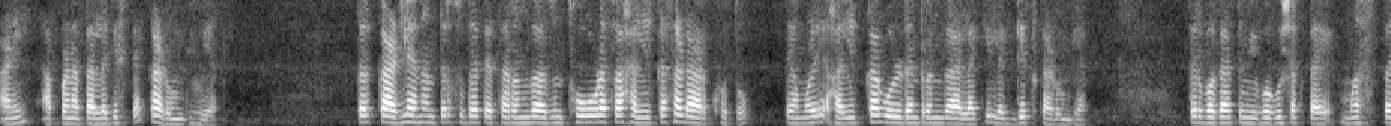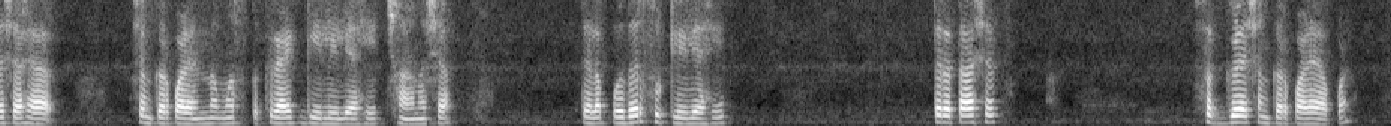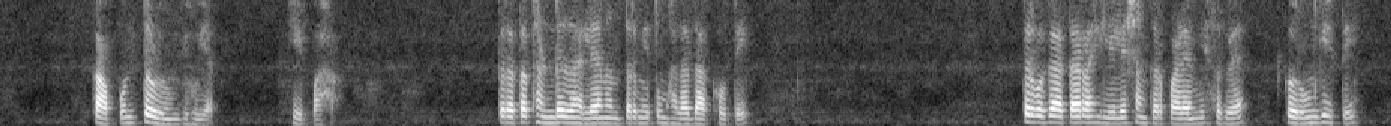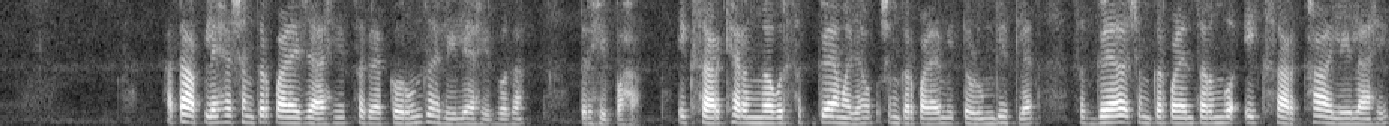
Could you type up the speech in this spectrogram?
आणि आपण आता लगेच त्या काढून घेऊयात. तर काढल्यानंतर सुद्धा त्याचा रंग अजून थोडासा हलकासा डार्क होतो. त्यामुळे हलका गोल्डन रंग आला की लगेच काढून घ्या. तर बघा तुम्ही बघू शकताय मस्त अशा ह्या शंकरपाळ्यांना मस्त क्रॅक गेलेले आहेत छान अशा. त्याला पदर सुटलेले आहेत. तर आता अशाच सगळ्या शंकरपाळ्या आपण कापून तळून घेऊयात? हे पहा. तर आता थंड झाल्यानंतर मी तुम्हाला दाखवते. तर बघा आता राहिलेल्या शंकरपाळ्या मी सगळ्या करून घेते. आता आपल्या ह्या शंकरपाळ्या ज्या आहेत सगळ्या करून झालेल्या आहेत बघा. तर हे पहा. एक सारख्या रंगावर सगळ्या माझ्या शंकरपाळ्या मी तळून घेतल्यात. सगळ्या शंकरपाळ्यांचा रंग एकसारखा आलेला आहे.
